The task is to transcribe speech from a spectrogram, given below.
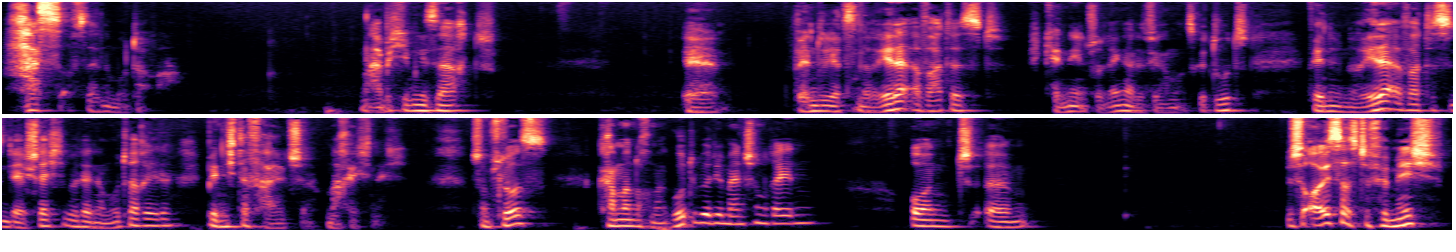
Hass auf seine Mutter war. Dann habe ich ihm gesagt, äh, wenn du jetzt eine Rede erwartest, ich kenne ihn schon länger, deswegen haben wir uns geduzt, wenn du eine Rede erwartest, in der ich schlecht über deine Mutter rede, bin ich der Falsche, mache ich nicht. Zum Schluss kann man noch mal gut über die Menschen reden und ähm, das Äußerste für mich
